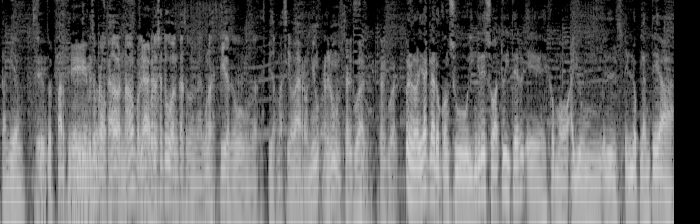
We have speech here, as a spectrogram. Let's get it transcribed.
también, Sí. ¿cierto? Es parte Eh, también de Es un provocador, ¿no? Porque Claro. me acuerdo ya tuvo un caso con algunos despidos, que hubo unos despidos masivos, ah, renuncias. Tal cual, tal cual. Bueno, en realidad, claro, con su ingreso a Twitter, eh, es como hay un. Él, él lo plantea.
